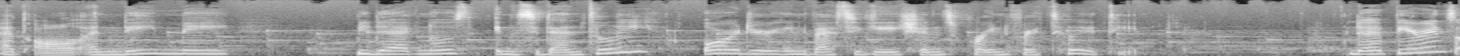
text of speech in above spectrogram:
at all, and they may be diagnosed incidentally or during investigations for infertility. The appearance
